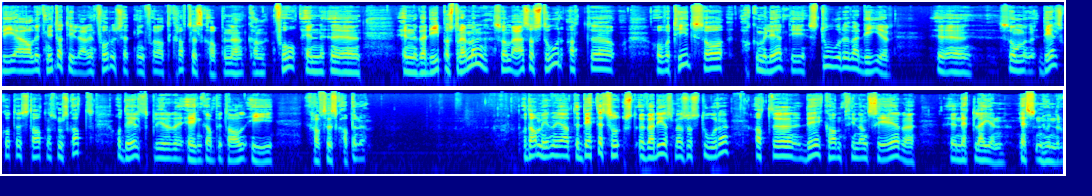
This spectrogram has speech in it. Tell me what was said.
vi er alle knytta til, er en forutsetning for at kraftselskapene kan få en, eh, en, verdi på strømmen som er så stor at over tid så akkumulerer de store verdier som dels går til staten som skatt, og dels blir det egenkapital i kraftselskapene. Og da mener jeg at Dette er verdier som er så store at det kan finansiere nettleien nesten 100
